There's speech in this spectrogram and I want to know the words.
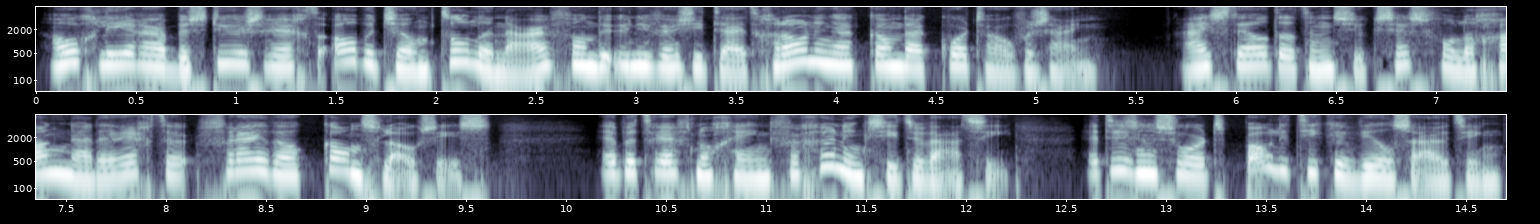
Hoogleraar bestuursrecht Albert-Jan Tollenaar van de Universiteit Groningen kan daar kort over zijn. Hij stelt dat een succesvolle gang naar de rechter vrijwel kansloos is. Het betreft nog geen vergunningssituatie. Het is een soort politieke wilsuiting.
